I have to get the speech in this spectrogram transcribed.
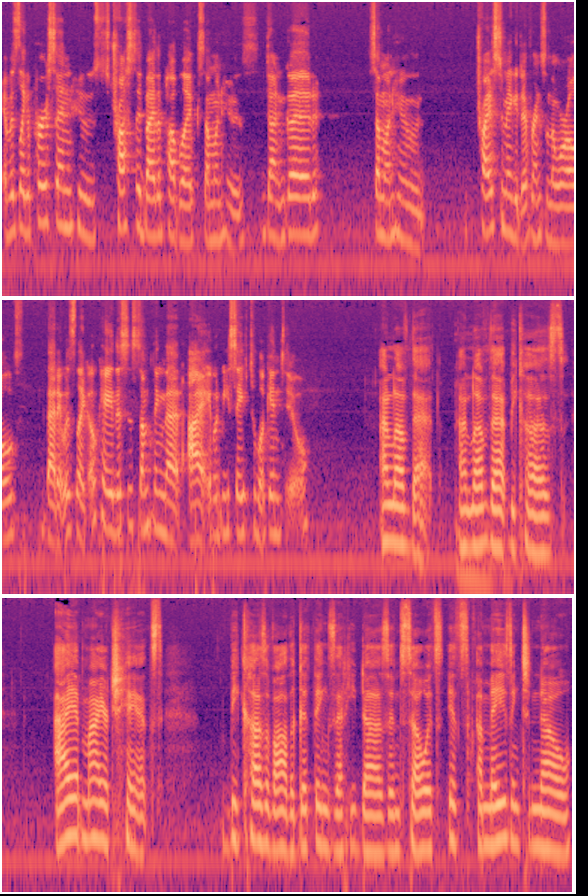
it was like a person who's trusted by the public, someone who's done good, someone who tries to make a difference in the world. That it was like, okay, this is something that I it would be safe to look into. I love that. I love that because I admire Chance because of all the good things that he does and so it's it's amazing to know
